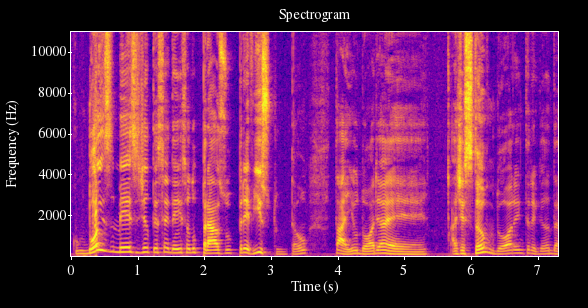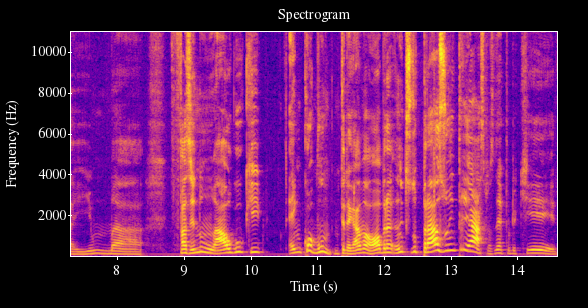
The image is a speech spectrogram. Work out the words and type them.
com dois meses de antecedência do prazo previsto. Então, tá aí o Dória é a gestão Dória entregando aí uma fazendo um, algo que é incomum entregar uma obra antes do prazo entre aspas, né? Porque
